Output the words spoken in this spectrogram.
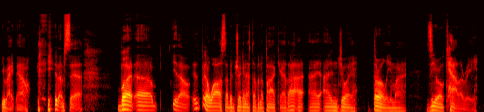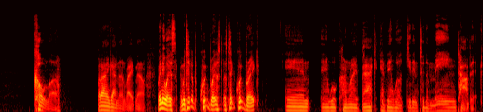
You right now, you know what I'm saying? But uh, you know, it's been a while since I've been drinking that stuff on the podcast. I I, I enjoy thoroughly my zero calorie cola, but I ain't got none right now. But anyways, let me take a quick break. Let's take a quick break, and and we'll come right back and then we'll get into the main topic.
